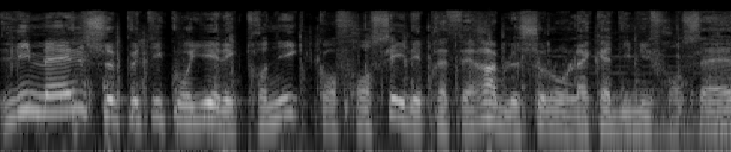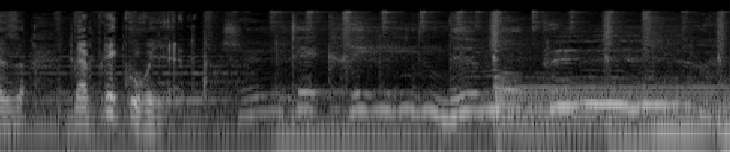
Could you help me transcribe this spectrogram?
L'email, ce petit courrier électronique qu'en français il est préférable selon l'Académie française d'appeler courriel. Je t'écris des mots purs,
